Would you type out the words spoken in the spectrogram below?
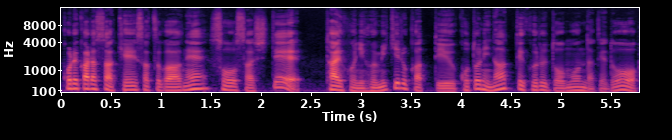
これからさ警察がね捜査して逮捕に踏み切るかっていうことになってくると思うんだけど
